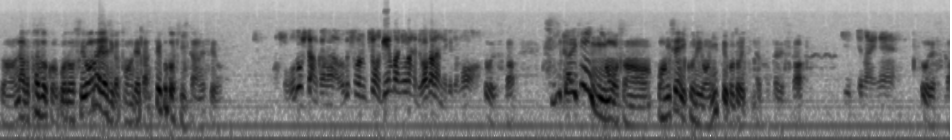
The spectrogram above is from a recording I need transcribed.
その、なんか家族を脅すようなヤジが飛んでたってことを聞いたんですよ。脅したんかな俺、その、ちょ現場におらへんでわからんだけども、そうですか。市議会議員にも、その、お店に来るようにっていうことを言ってなかったですか？言ってないね。そうですか。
